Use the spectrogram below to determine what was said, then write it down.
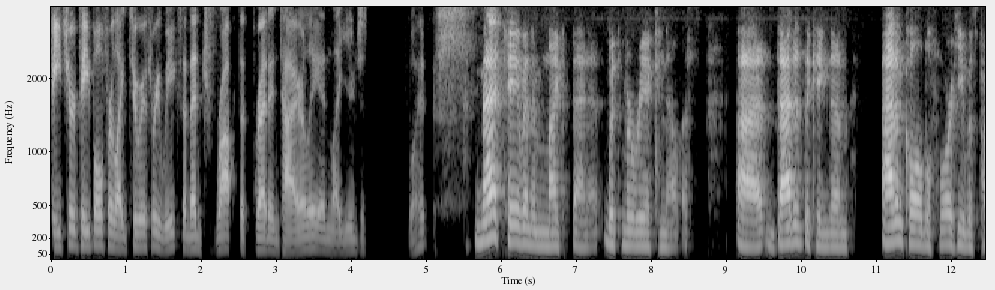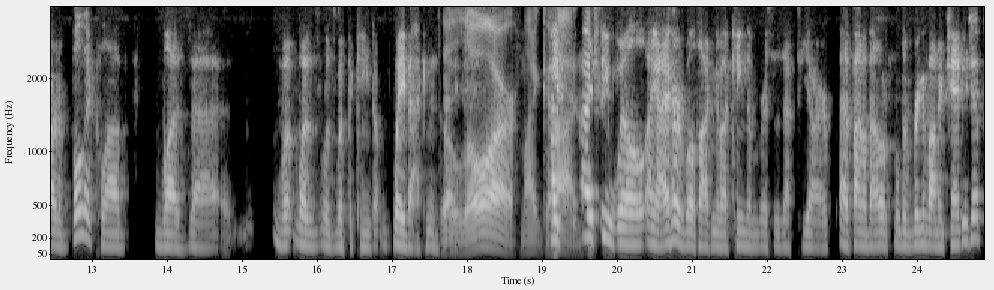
feature people for like two or three weeks and then drop the thread entirely, and like you're just what? Matt Taven and Mike Bennett with Maria Kanellis. Uh, that is the Kingdom. Adam Cole, before he was part of Bullet Club, was uh, was was with the Kingdom way back in his The day. lore, my I, god. s- I see Will. oh, Yeah, I heard Will talking about Kingdom versus FTR at Final Battle for the Ring of Honor Championship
